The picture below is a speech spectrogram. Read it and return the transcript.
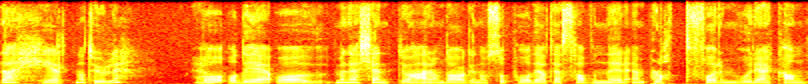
Det er helt naturlig. Ja. Og, og det og, men jeg kjente jo her om dagen også på det at jeg savner en plattform hvor jeg kan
